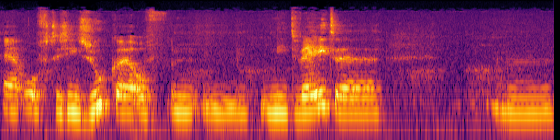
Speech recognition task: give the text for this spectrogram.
Eh, of te zien zoeken of niet weten. Mm.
